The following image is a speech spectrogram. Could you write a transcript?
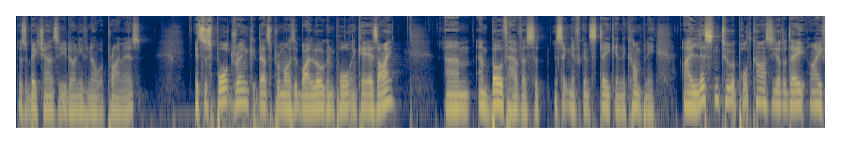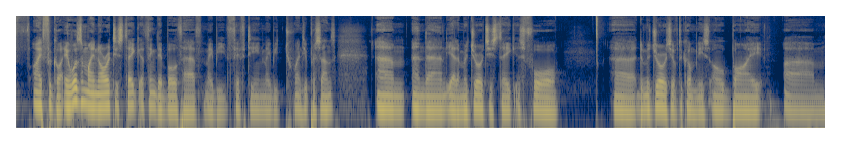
there's a big chance that you don't even know what Prime is. It's a sport drink that's promoted by Logan Paul and KSI um, and both have a, a, significant stake in the company. I listened to a podcast the other day. I, f- I forgot. It was a minority stake. I think they both have maybe 15, maybe 20%. Um, and then, yeah, the majority stake is for uh, the majority of the company is owned by, um,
